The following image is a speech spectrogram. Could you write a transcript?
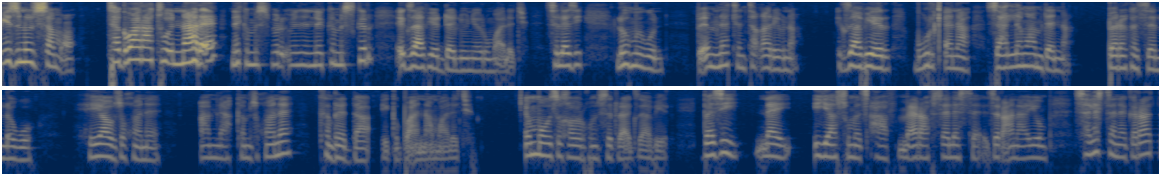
ብእዝኑ ዝሰምዖ ተግባራቱ እናርአ ንክምስክር እግዚኣብሔር ደልዩ ነይሩ ማለት እዩ ስለዚ ሎሚ እውን ብእምነት እንተቐሪብና እግዚኣብሔር ብውልቀና ዛለማምደና በረከት ዘለዎ ሕያው ዝኾነ ኣምላክ ከም ዝኾነ ክንረዳእ ይግባኣና ማለት እዩ እሞ ዝኸበርኩም ስድራ እግዚኣብሔር በዚ ናይ እያሱ መፅሓፍ ምዕራፍ ሰለስተ ዝረኣናዮም ሰለስተ ነገራት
